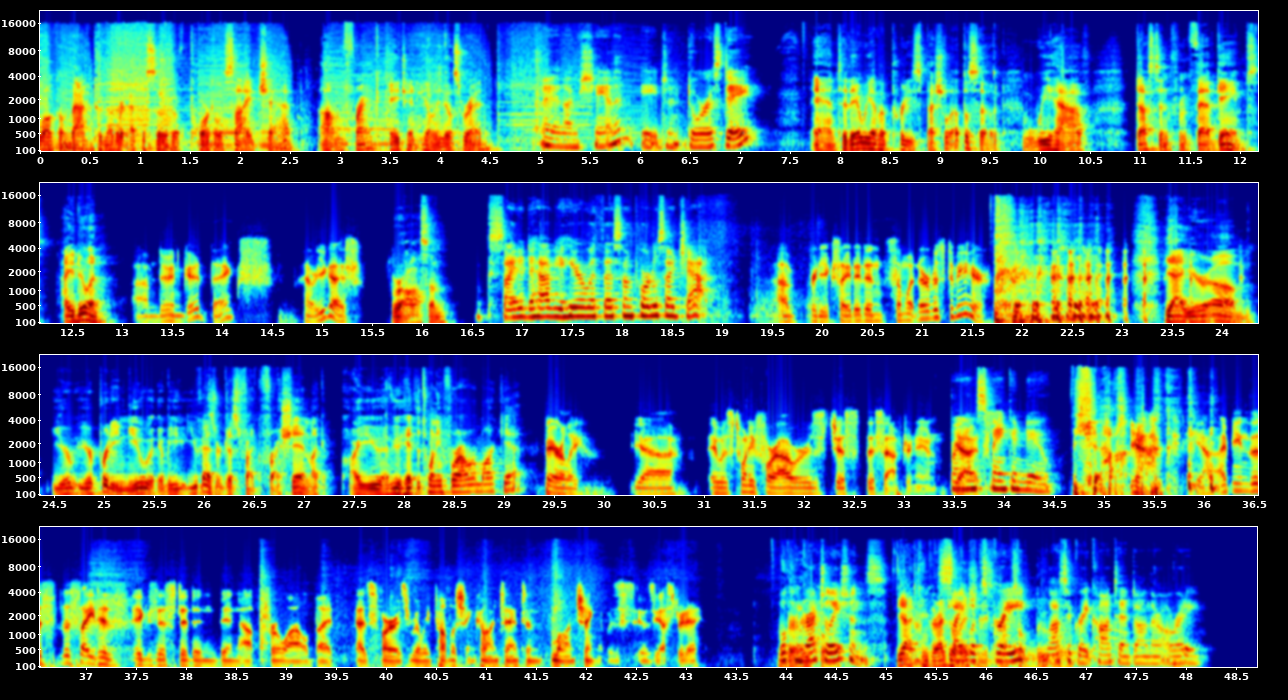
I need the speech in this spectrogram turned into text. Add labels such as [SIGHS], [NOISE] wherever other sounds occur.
welcome back to another episode of Portal Side Chat. I'm Frank, Agent Helios Red, And I'm Shannon, Agent Doris Day. and today we have a pretty special episode. We have Dustin from Fev Games. How you doing? I'm doing good, thanks. How are you guys? We're awesome. Excited to have you here with us on Portal Side Chat. I'm pretty excited and somewhat nervous to be here. [LAUGHS] Yeah, you're um you're you're pretty new. I mean, you guys are just like fresh in. Like, are you have you hit the 24 hour mark yet? Barely. Yeah, it was 24 hours just this afternoon. Brand yeah, it's- spanking new. Yeah. [LAUGHS] yeah, yeah. I mean, this the site has existed and been up for a while, but as far as really publishing content and launching, it was it was yesterday. Well, Very cool. congratulations. Yeah, The congratulations. site looks great. Absolutely. Lots of great content on there already.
